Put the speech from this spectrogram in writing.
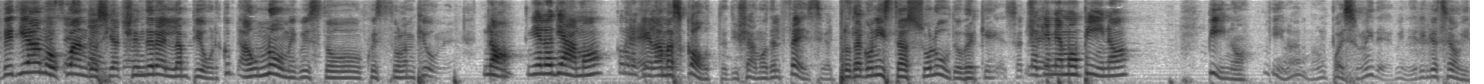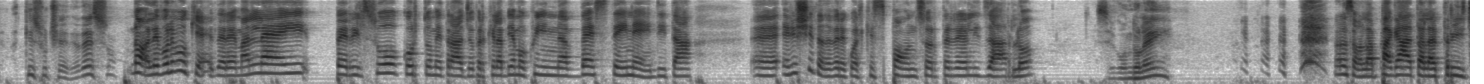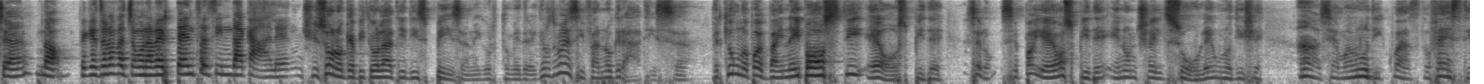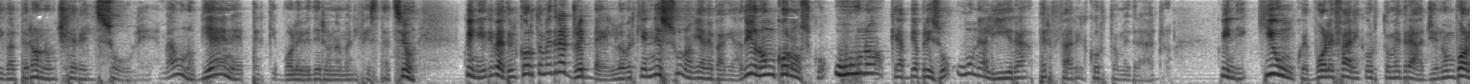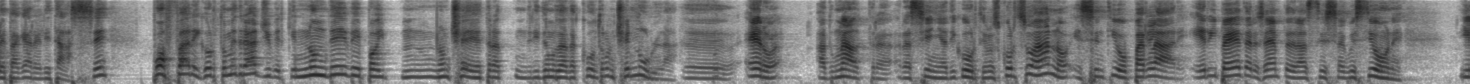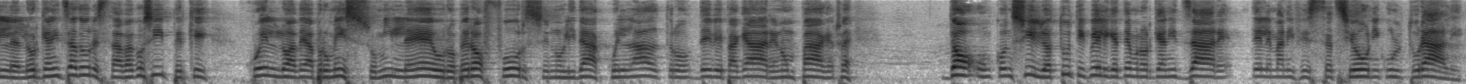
Vediamo quando si accenderà il lampione. Ha un nome questo, questo lampione? No, glielo diamo? Come lo È la chiamiamo? mascotte, diciamo, del festival, il protagonista assoluto perché Lo chiamiamo Pino? Pino. Pino, eh, non può essere un'idea, quindi ringraziamo Pino. Che succede adesso? No, le volevo chiedere, ma lei per il suo cortometraggio, perché l'abbiamo qui in veste inedita, eh, è riuscita ad avere qualche sponsor per realizzarlo? Secondo lei? Non lo so, l'ha pagata l'attrice? No, perché sennò facciamo un'avvertenza sindacale. Non ci sono capitolati di spesa nei cortometraggi, i cortometraggi si fanno gratis, perché uno poi va nei posti e è ospite. Se, no- se poi è ospite e non c'è il sole, uno dice, ah siamo venuti qua a sto festival, però non c'era il sole. Ma uno viene perché vuole vedere una manifestazione. Quindi, ripeto, il cortometraggio è bello perché nessuno viene pagato. Io non conosco uno che abbia preso una lira per fare il cortometraggio. Quindi chiunque vuole fare i cortometraggi e non vuole pagare le tasse può fare i cortometraggi perché non deve poi, mh, non c'è ritenuta da contro, non c'è nulla. Eh, ero ad un'altra rassegna di corti lo scorso anno e sentivo parlare e ripetere sempre della stessa questione. L'organizzatore stava così perché quello aveva promesso 1000 euro, però forse non li dà, quell'altro deve pagare, non paga. Cioè, do un consiglio a tutti quelli che devono organizzare delle manifestazioni culturali.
